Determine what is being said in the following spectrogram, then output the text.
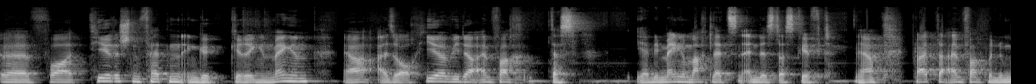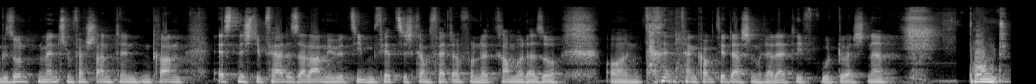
äh, vor tierischen Fetten in ge geringen Mengen. Ja, also auch hier wieder einfach das ja, die Menge macht letzten Endes das Gift. Ja, bleibt da einfach mit einem gesunden Menschenverstand hinten dran. Esst nicht die Pferdesalami mit 47 Gramm Fett auf 100 Gramm oder so. Und dann kommt ihr da schon relativ gut durch, ne? Punkt.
